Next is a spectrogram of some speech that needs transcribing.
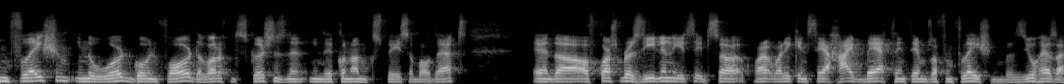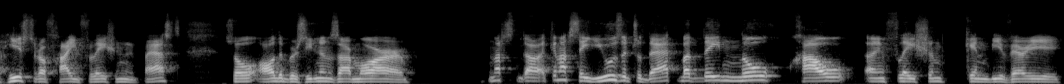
inflation in the world going forward. A lot of discussions in the economic space about that. And uh, of course, Brazilian, it's it's uh, what I can say a high bet in terms of inflation. Brazil has a history of high inflation in the past, so all the Brazilians are more not I cannot say used to that, but they know how uh, inflation can be very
